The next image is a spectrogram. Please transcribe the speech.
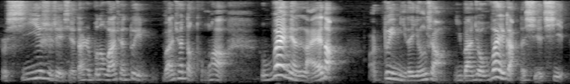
就是西医是这些，但是不能完全对完全等同哈。外面来的啊，对你的影响一般叫外感的邪气。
